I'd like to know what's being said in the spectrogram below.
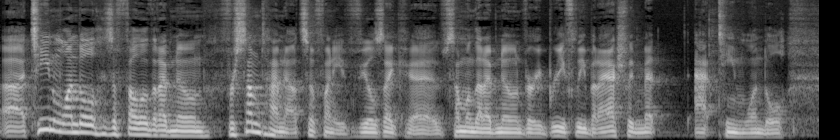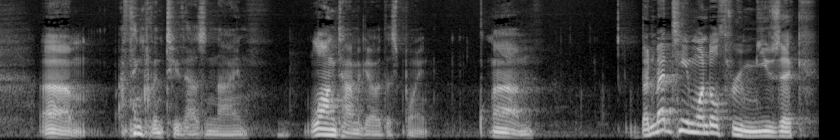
uh, Teen Wendell is a fellow that I've known for some time now. It's so funny. It feels like uh, someone that I've known very briefly, but I actually met at Teen Wendell, um, I think in 2009 long time ago at this point. Um, but met Teen Wendell through music.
